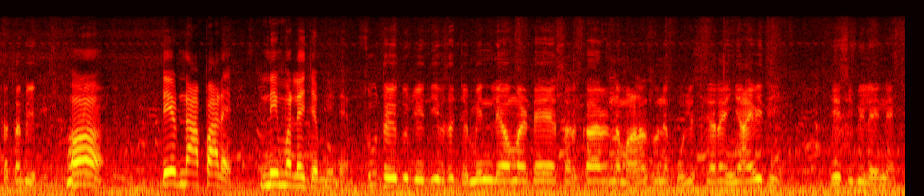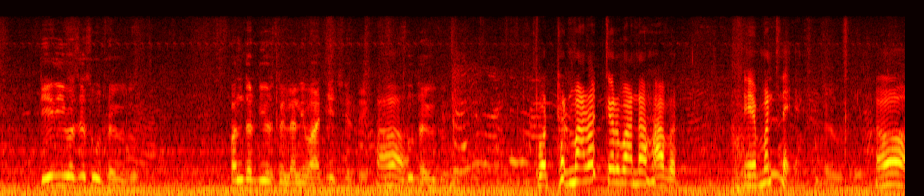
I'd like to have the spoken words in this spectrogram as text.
છતાં બી? હા. તે ના પાડે નહીં મળે જમીન. શું થયું હતું જે દિવસે જમીન લેવા માટે સરકારના માણસોને પોલીસ જ્યારે અહીંયા આવી હતી જેસીબી લઈને તે દિવસે શું થયું હતું? પંદર દિવસ પહેલાંની વાત છે તે શું થયું હતું? પથ્થર મારો જ કરવાનો હાવત. એમ જ ને. હા.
